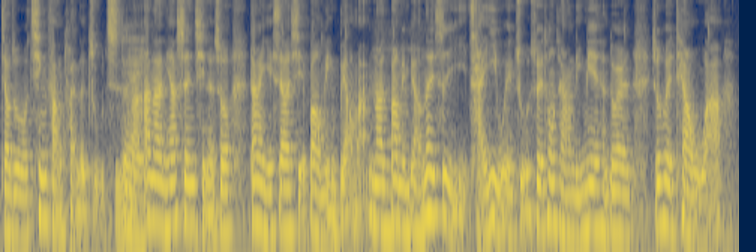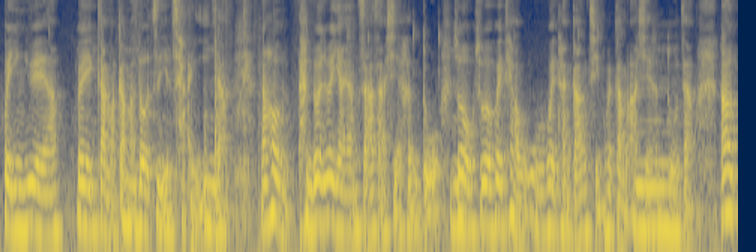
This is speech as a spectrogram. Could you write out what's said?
叫做青访团的组织嘛？啊，那你要申请的时候，当然也是要写报名表嘛。那报名表那是以才艺为主，所以通常里面很多人就会跳舞啊，会音乐啊，会干嘛干嘛，都有自己的才艺这样。然后很多人就会洋洋洒洒写很多，所以我除了会跳舞，我会弹钢琴，会干嘛写很多这样。然后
